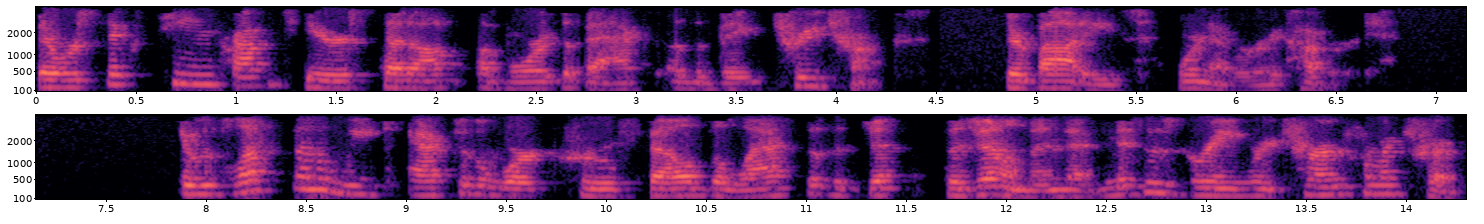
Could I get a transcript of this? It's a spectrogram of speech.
There were 16 profiteers set off aboard the backs of the big tree trunks. Their bodies were never recovered. It was less than a week after the work crew felled the last of the, the gentlemen that Mrs. Green returned from a trip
